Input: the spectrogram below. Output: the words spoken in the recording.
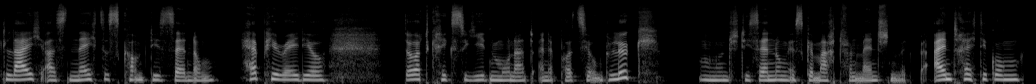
gleich als nächstes kommt die Sendung Happy Radio. Dort kriegst du jeden Monat eine Portion Glück. Und die Sendung ist gemacht von Menschen mit Beeinträchtigungen.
